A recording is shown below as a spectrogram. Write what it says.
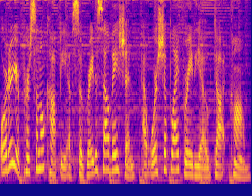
Order your personal copy of So Great a Salvation at worshipliferadio.com.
